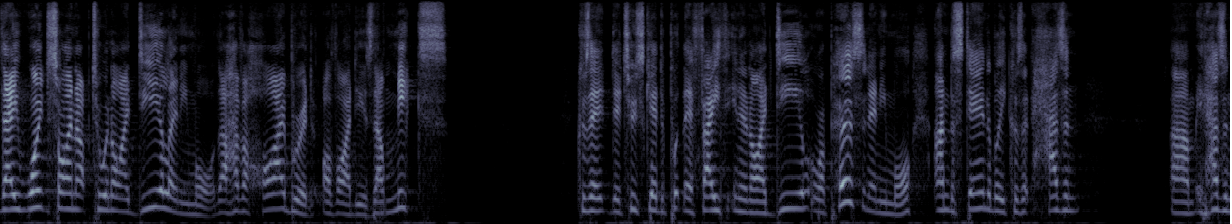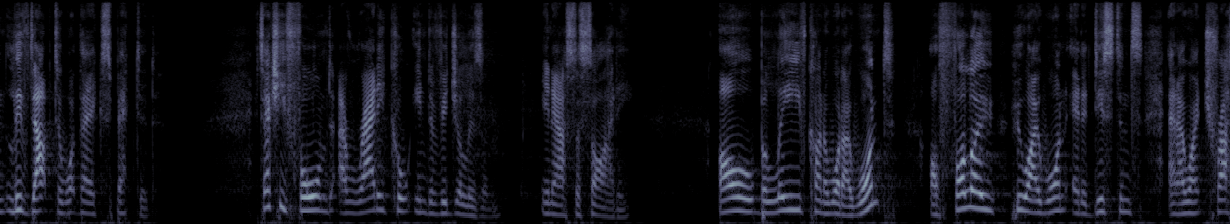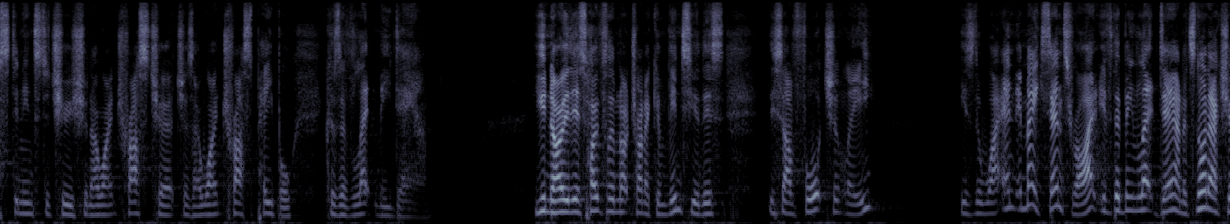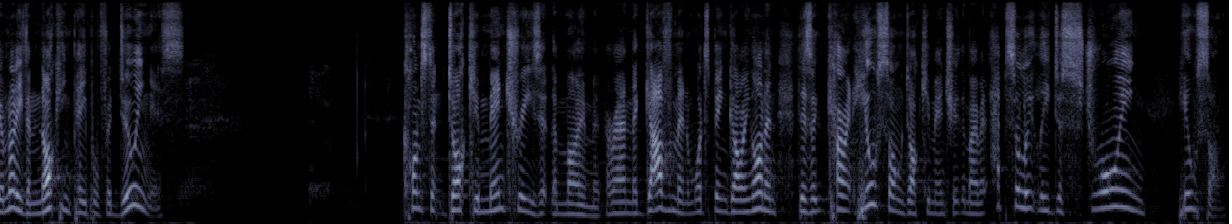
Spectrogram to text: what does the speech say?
they won't sign up to an ideal anymore. They'll have a hybrid of ideas. They'll mix because they're, they're too scared to put their faith in an ideal or a person anymore, understandably, because it hasn't, um, it hasn't lived up to what they expected. It's actually formed a radical individualism in our society. I'll believe kind of what I want. I'll follow who I want at a distance, and I won't trust an institution. I won't trust churches. I won't trust people because they've let me down. You know this. Hopefully, I'm not trying to convince you this. This, unfortunately, is the way. And it makes sense, right? If they've been let down, it's not actually, I'm not even knocking people for doing this. Constant documentaries at the moment around the government and what's been going on. And there's a current Hillsong documentary at the moment, absolutely destroying Hillsong.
